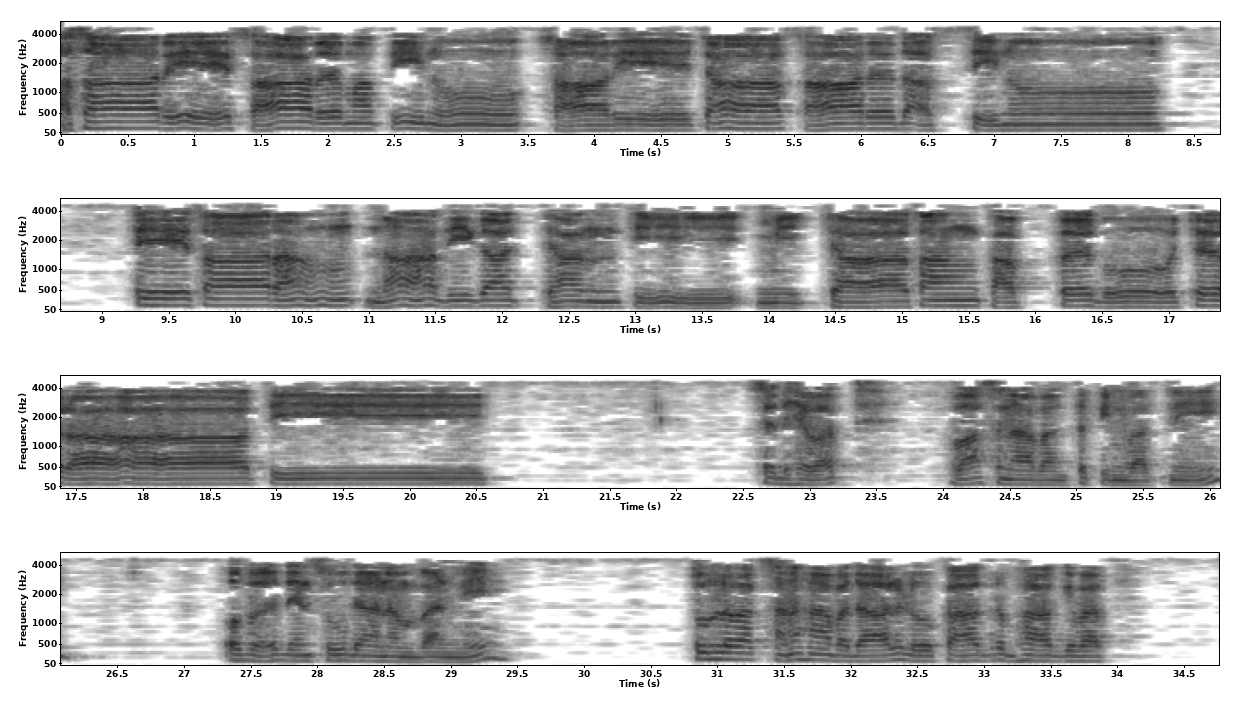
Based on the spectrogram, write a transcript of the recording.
අසාරේ සාරමතිනෝ සාරේ චා සාරදස්සිනෝ. තේසාරං නාදිගච්ඡanti මිච්ඡා සංකප්ප ගෝචරාති. සදහෙවත් වාසනාවන්ත පින්වත්නි ඔබ දැන් සූදානම් වන්නේ තුන්ලවක් සනහා වදාළ ලෝකාග්‍ර භාග්‍යවත්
